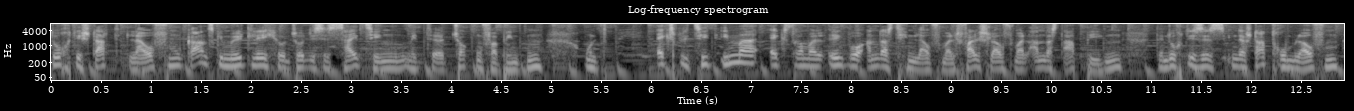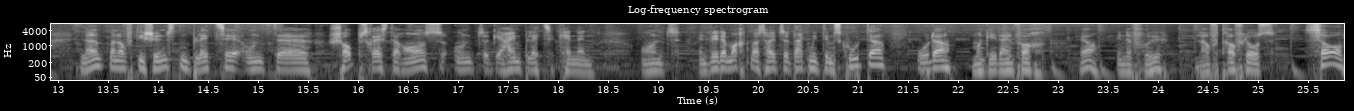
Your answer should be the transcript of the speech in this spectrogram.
durch die Stadt laufen, ganz gemütlich und so dieses Sightseeing mit äh, Joggen verbinden und explizit immer extra mal irgendwo anders hinlaufen, mal falsch laufen, mal anders abbiegen. Denn durch dieses in der Stadt rumlaufen lernt man auf die schönsten Plätze und äh, Shops, Restaurants und Geheimplätze kennen. Und entweder macht man es heutzutage mit dem Scooter oder man geht einfach ja, in der Früh, lauft drauf los. So,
